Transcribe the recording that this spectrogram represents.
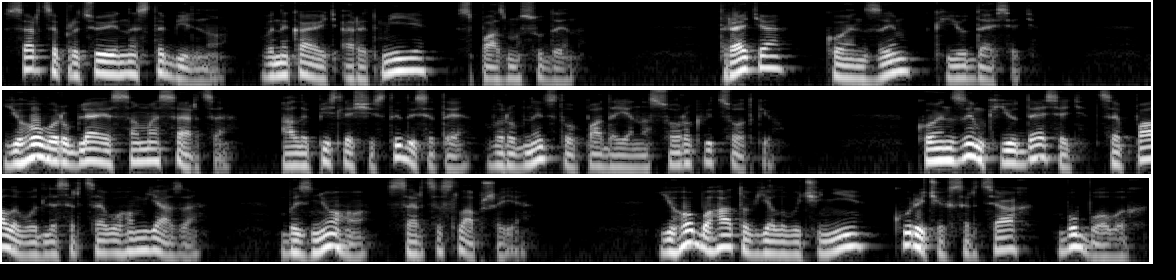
серце працює нестабільно, виникають аритмії, спазми судин. Третя коензим Q10. Його виробляє саме серце, але після 60 виробництво падає на 40%. Коензим Q10 це паливо для серцевого м'яза. Без нього серце слабшає. Його багато в яловичині, курячих серцях, бобових.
